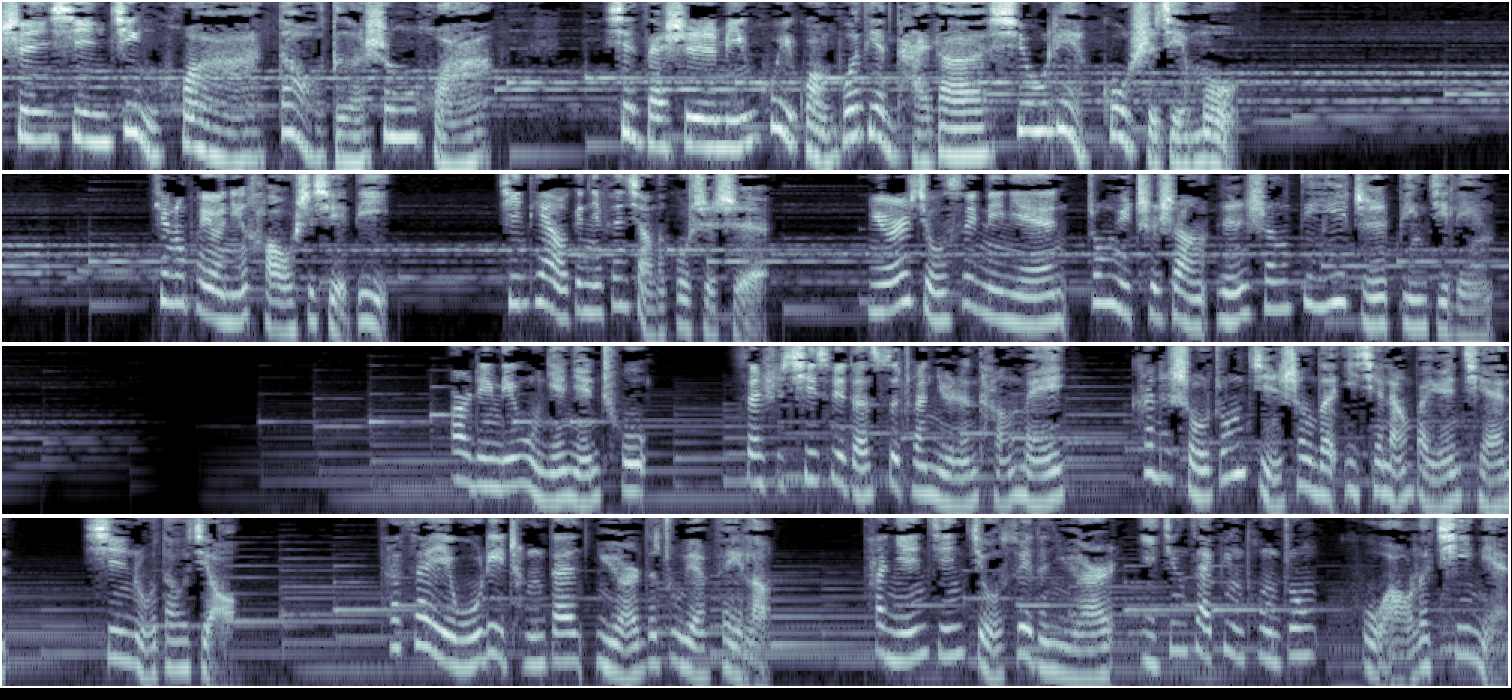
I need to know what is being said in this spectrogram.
身心净化，道德升华。现在是明慧广播电台的修炼故事节目。听众朋友您好，我是雪莉。今天要跟您分享的故事是：女儿九岁那年，终于吃上人生第一支冰激凌。二零零五年年初，三十七岁的四川女人唐梅。看着手中仅剩的一千两百元钱，心如刀绞。他再也无力承担女儿的住院费了。他年仅九岁的女儿已经在病痛中苦熬了七年，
